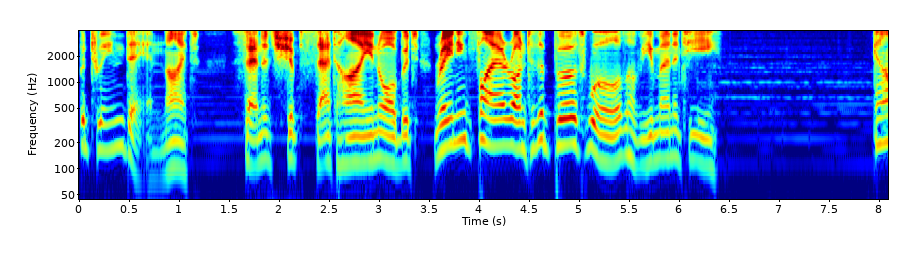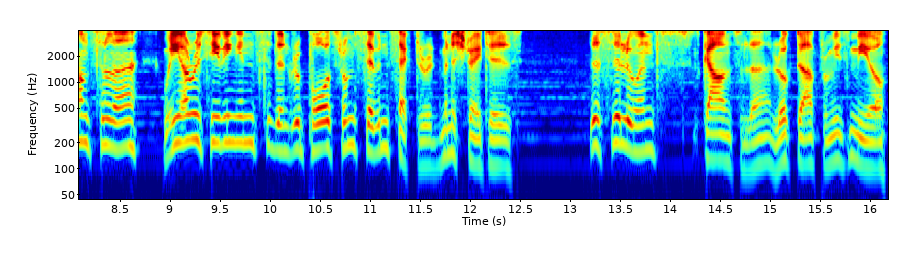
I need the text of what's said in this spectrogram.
between day and night. Senate ships sat high in orbit, raining fire onto the birth world of humanity. Counselor, we are receiving incident reports from seven sector administrators. The Siluan's counselor looked up from his meal,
